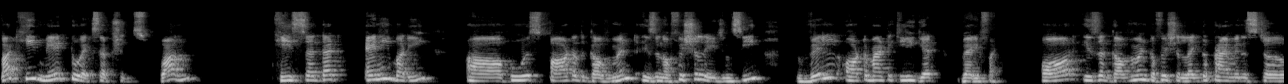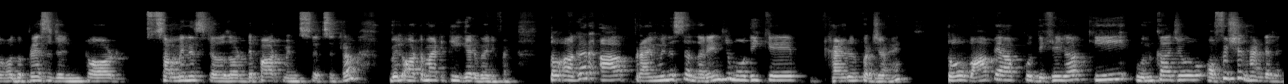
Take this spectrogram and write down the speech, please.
But he made two exceptions. One, he said that anybody uh, who is part of the government, is an official agency, will automatically get verified. Or is a government official like the prime minister or the president or some ministers or departments, etc., will automatically get verified. तो अगर आप प्राइम मिनिस्टर नरेंद्र मोदी के हैंडल पर जाएं तो वहां पे आपको दिखेगा कि उनका जो ऑफिशियल हैंडल है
